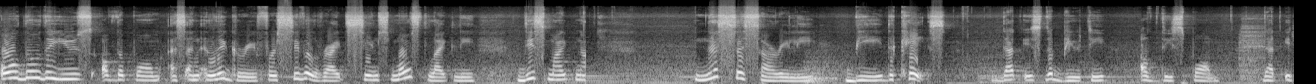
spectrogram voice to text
Although the use of the poem as an allegory for civil rights seems most likely, this might not necessarily be the case. That is the beauty of this poem, that it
